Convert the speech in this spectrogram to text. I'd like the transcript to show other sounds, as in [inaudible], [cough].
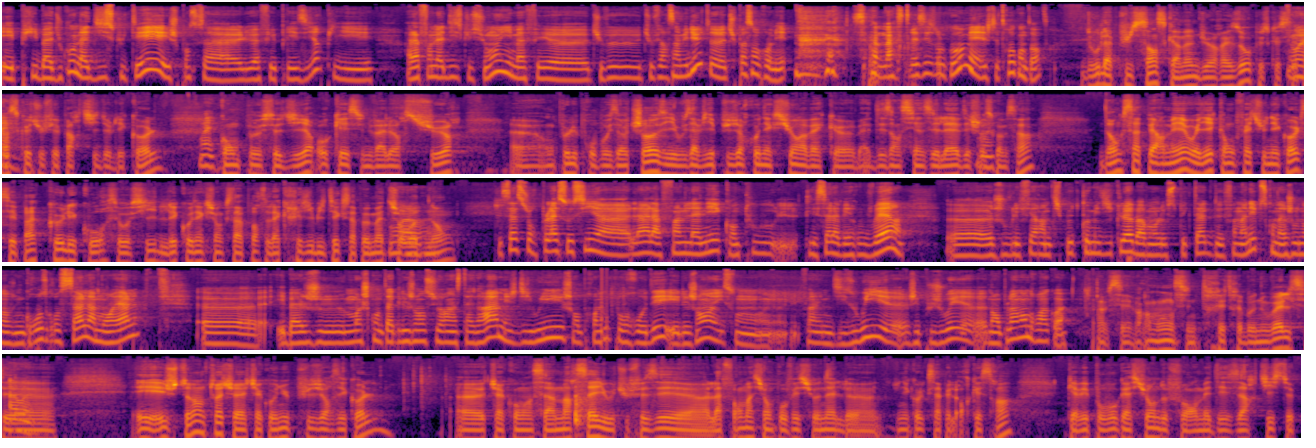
Et puis bah du coup on a discuté et je pense que ça lui a fait plaisir. Puis à la fin de la discussion, il m'a fait, euh, tu veux, tu veux faire 5 minutes, Euh, tu passes en premier. [laughs] ça m'a stressé sur le coup, mais j'étais trop contente. D'où la puissance quand même du réseau, puisque c'est Ouais. parce que tu fais partie de l'école Ouais. qu'on peut se dire, ok, c'est une valeur sûre, euh, on peut lui proposer autre chose, et vous aviez plusieurs connexions avec euh, bah, des anciens élèves, des choses Ouais. comme ça. Donc ça permet, vous voyez, quand vous faites une école, c'est pas que les cours, c'est aussi les connexions que ça apporte, la crédibilité que ça peut mettre sur votre ouais. nom. Et ça sur place aussi, euh, là à la fin de l'année, quand tout, que les salles avaient rouvert, euh, je voulais faire un petit peu de comédie club avant le spectacle de fin d'année, parce qu'on a joué dans une grosse grosse salle à Montréal. Euh, et ben je, moi je contacte les gens sur Instagram et je dis oui, j'en prends tout pour rôder. Et les gens ils sont, enfin ils me disent oui, j'ai pu jouer dans plein d'endroits quoi. Ah, c'est vraiment, c'est une très très bonne nouvelle. C'est, Ah ouais. Et justement, toi, tu as, tu as connu plusieurs écoles. Euh, tu as commencé à Marseille où tu faisais euh, la formation professionnelle d'une école qui s'appelle Orchestra, qui avait pour vocation de former des artistes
